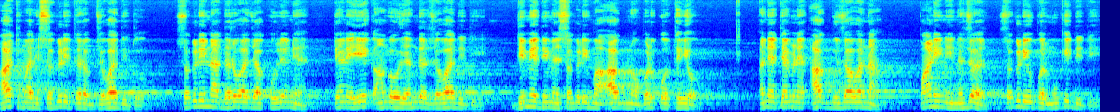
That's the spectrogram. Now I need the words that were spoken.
હાથ મારી સગડી તરફ જવા દીધો. સગડીના દરવાજા ખોલીને તેણે એક આંગોળી અંદર જવા દીધી. ધીમે ધીમે સગડીમાં આગનો ભડકો થયો અને તેમણે આગ બુઝાવવાના પાણીની નજર સગડી ઉપર મૂકી દીધી.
